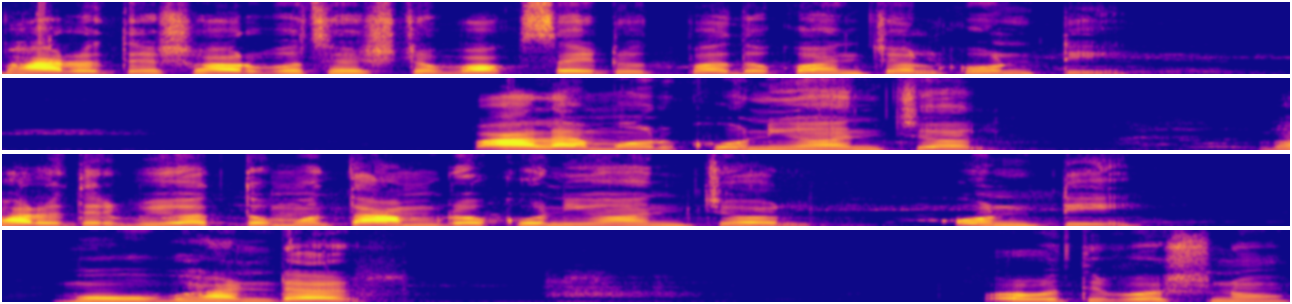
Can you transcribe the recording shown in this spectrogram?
ভারতের সর্বশ্রেষ্ঠ বক্সাইট উৎপাদক অঞ্চল কোনটি? পালামোর খনি অঞ্চল। ভারতের বৃহত্তম তাম্র খনি অঞ্চল কোনটি? মৌ ভাণ্ডার পরবর্তী প্রশ্ন।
